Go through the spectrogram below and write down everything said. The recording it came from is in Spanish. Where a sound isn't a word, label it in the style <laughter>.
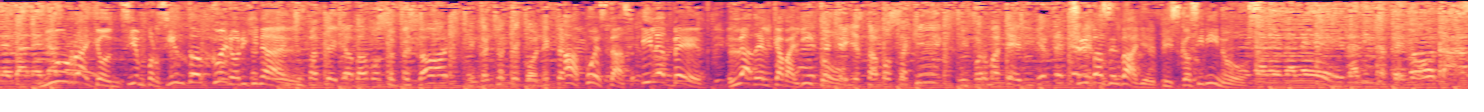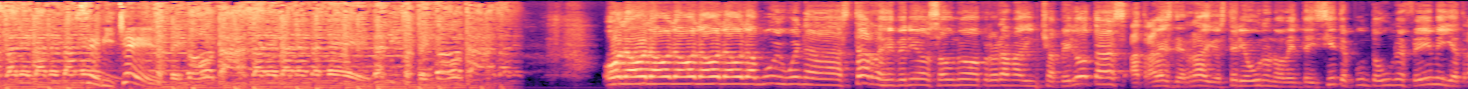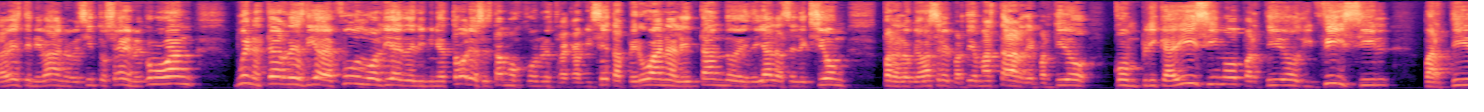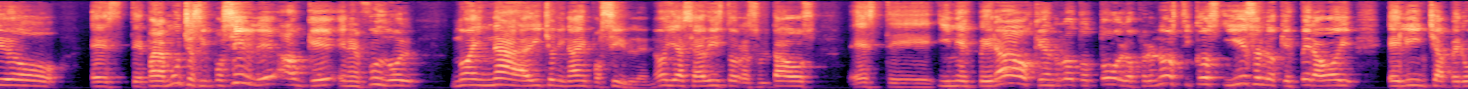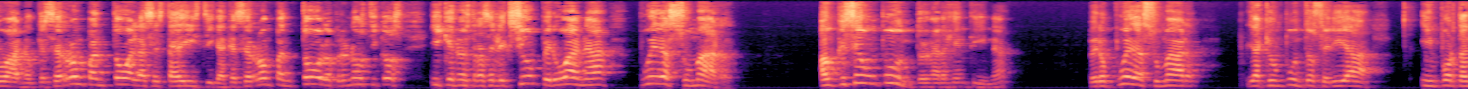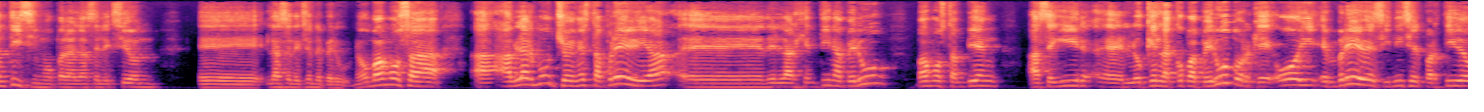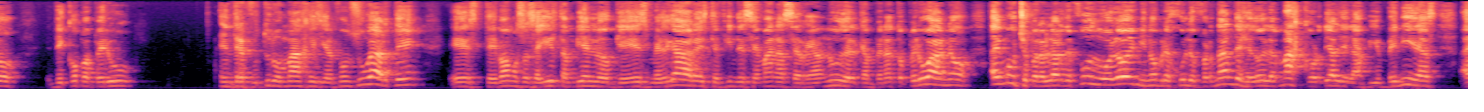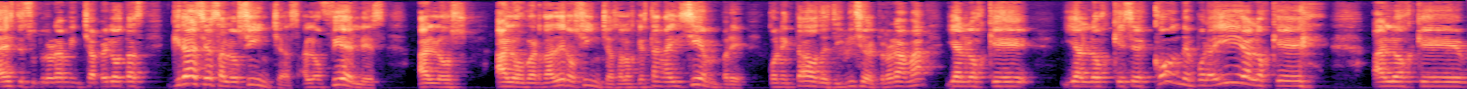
dale, dale. New Raycon 100% cuero original. Ya vamos a empezar. Engánchate, conéctate. Apuestas y la bet, la del caballito. Que ya estamos aquí. Infórmate, diviértete. Del Valle, piscos y vinos. Dale, dale, dale dale, dale, dale. Ceviche. Dale, dale, dale, dale dale. Hola, hola, hola, hola, hola, hola, muy buenas tardes, bienvenidos a un nuevo programa de hinchapelotas a través de Radio Estéreo 197.1 FM y a través de Nevada 900 AM. ¿Cómo van? Buenas tardes, día de fútbol, día de eliminatorias, estamos con nuestra camiseta peruana alentando desde ya la selección para lo que va a ser el partido más tarde, partido complicadísimo, partido difícil, partido este, para muchos imposible, aunque en el fútbol no hay nada dicho ni nada imposible, ¿no? Ya se ha visto resultados este, inesperados que han roto todos los pronósticos y eso es lo que espera hoy el hincha peruano, que se rompan todas las estadísticas, que se rompan todos los pronósticos y que nuestra selección peruana pueda sumar, aunque sea un punto en Argentina, pero pueda sumar, ya que un punto sería importantísimo para la selección, eh, la selección de Perú, ¿no? Vamos a a hablar mucho en esta previa eh, de la Argentina-Perú. Vamos también a seguir eh, lo que es la Copa Perú, porque hoy en breve se inicia el partido de Copa Perú entre Futuro Majes y Alfonso Ugarte. Este, vamos a seguir también lo que es Melgar. Este fin de semana se reanuda el campeonato peruano. Hay mucho para hablar de fútbol hoy. Mi nombre es Julio Fernández. Le doy la más cordial de las bienvenidas a este su programa Hinchapelotas. Gracias a los hinchas, a los fieles, a los a los verdaderos hinchas, a los que están ahí siempre conectados desde el inicio del programa y a los que y a los que se esconden por ahí, a los que <laughs> a los que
